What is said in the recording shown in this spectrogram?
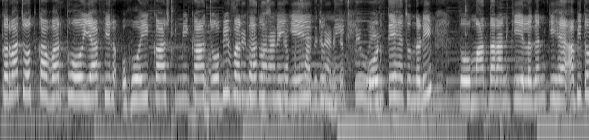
करवा चौथ का व्रत हो या फिर होई का अष्टमी का जो भी व्रत है तो उसमें ये ओढ़ते हैं चुंदड़ी तो माता रानी की ये लगन की है। अभी तो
